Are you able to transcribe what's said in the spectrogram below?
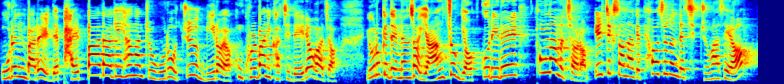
오른발을 내 발바닥이 향한 쪽으로 쭉 밀어요. 그럼 골반이 같이 내려가죠. 이렇게 되면서 양쪽 옆구리를 통나무처럼 일직선하게 펴주는 데 집중하세요.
